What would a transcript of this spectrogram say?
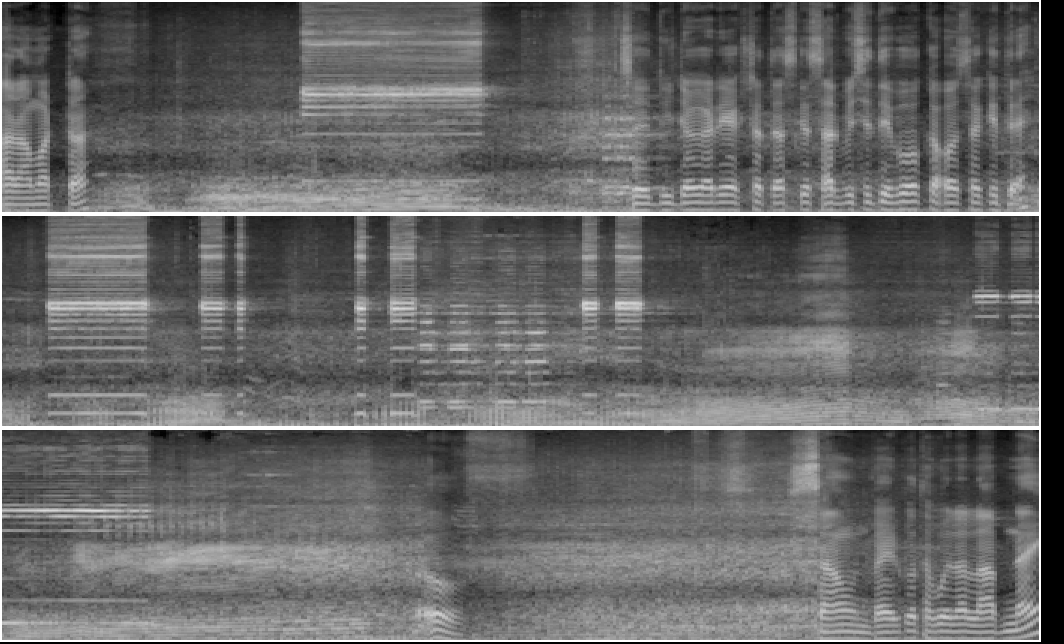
আর আমারটা। সেই দুইটা গাড়ি একসাথে আজকে সার্ভিসে দেবো কাওয়াসাকিতে ও সাউন্ড ভাইয়ের কথা বলে লাভ নাই।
